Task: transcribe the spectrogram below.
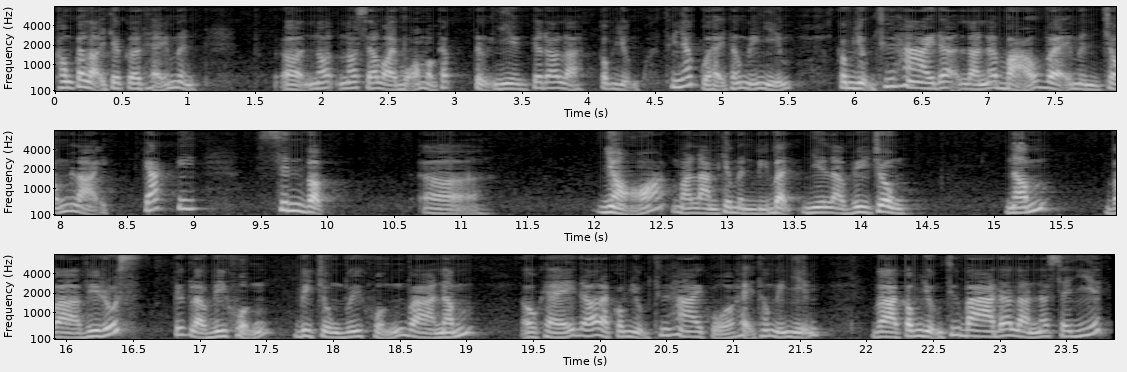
không có lợi cho cơ thể mình. Uh, nó nó sẽ loại bỏ một cách tự nhiên cái đó là công dụng thứ nhất của hệ thống miễn nhiễm. Công dụng thứ hai đó là nó bảo vệ mình chống lại các cái sinh vật uh, nhỏ mà làm cho mình bị bệnh như là vi trùng nấm và virus tức là vi khuẩn vi trùng vi khuẩn và nấm ok, đó là công dụng thứ hai của hệ thống miễn nhiễm. Và công dụng thứ ba đó là nó sẽ giết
